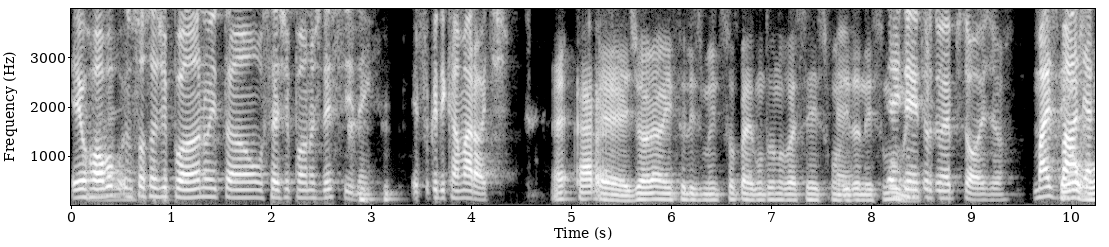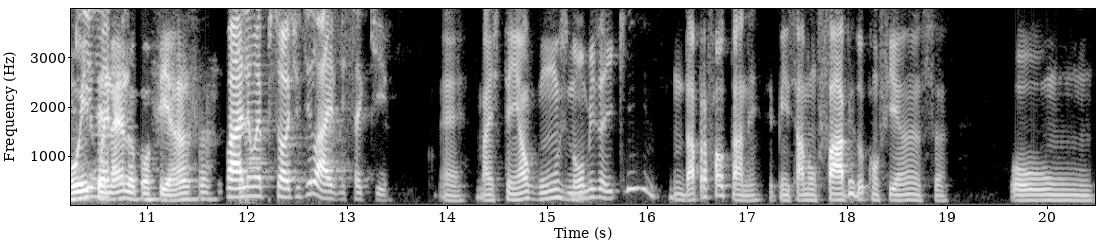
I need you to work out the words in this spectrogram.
Eu roubo, eu não sou sergipano, então os sergipanos decidem. Eu fico de camarote. É, Cara, é, Jorel, infelizmente sua pergunta não vai ser respondida nesse É momento. dentro de um episódio. Mas tem vale o aqui Ruiter, um, né, no Confiança. vale um episódio de live isso aqui. É, mas tem alguns nomes aí que não dá pra faltar, né? Você pensar num Fábio do Confiança, ou um,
